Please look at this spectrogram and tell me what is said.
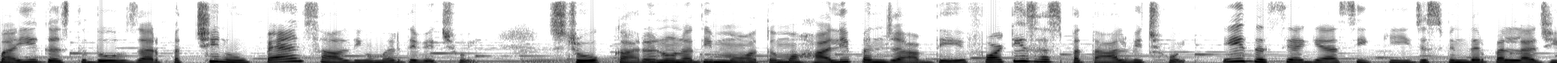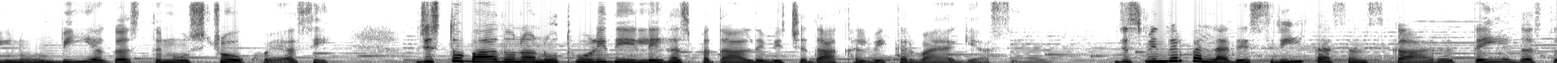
22 ਅਗਸਤ 2025 ਨੂੰ 65 ਸਾਲ ਦੀ ਉਮਰ ਦੇ ਵਿੱਚ ਹੋਈ। ਸਟ੍ਰੋਕ ਕਾਰਨ ਉਹਨਾਂ ਦੀ ਮੌਤ ਮੋਹਾਲੀ, ਪੰਜਾਬ ਦੇ ਫੋਰਟਿਸ ਹਸਪਤਾਲ ਵਿੱਚ ਹੋਈ। ਇਹ ਦੱਸਿਆ ਗਿਆ ਸੀ ਕਿ ਜਸਵਿੰਦਰ ਭੱਲਾ ਜੀ ਨੂੰ 20 ਅਗਸਤ ਨੂੰ ਸਟ੍ਰੋਕ ਹੋਇਆ ਸੀ, ਜਿਸ ਤੋਂ ਬਾਅਦ ਉਹਨਾਂ ਨੂੰ ਥੋੜੀ ਦੇਰ ਲਈ ਹਸਪਤਾਲ ਦੇ ਵਿੱਚ ਦਾਖਲ ਵੀ ਕਰਵਾਇਆ ਗਿਆ ਸੀ। ਜਸਵਿੰਦਰ ਭੱਲਾ ਦੇ ਸਰੀਰ ਦਾ ਸੰਸਕਾਰ 23 ਅਗਸਤ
